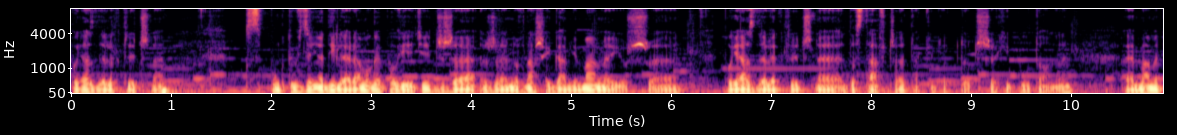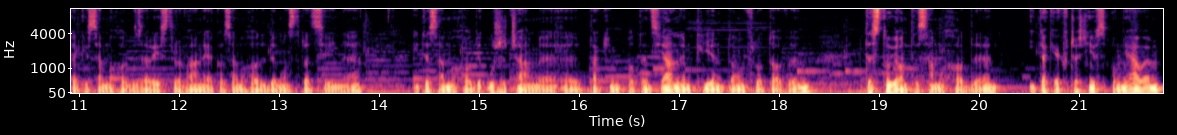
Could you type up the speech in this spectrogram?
pojazdy elektryczne. Z punktu widzenia dealera mogę powiedzieć, że, że no w naszej gamie mamy już e, pojazdy elektryczne dostawcze, takie do, do 3,5 tony. E, mamy takie samochody zarejestrowane jako samochody demonstracyjne i te samochody użyczamy e, takim potencjalnym klientom flotowym. Testują te samochody i tak jak wcześniej wspomniałem,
